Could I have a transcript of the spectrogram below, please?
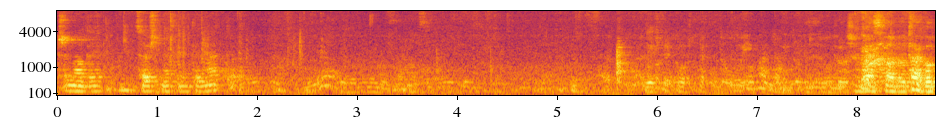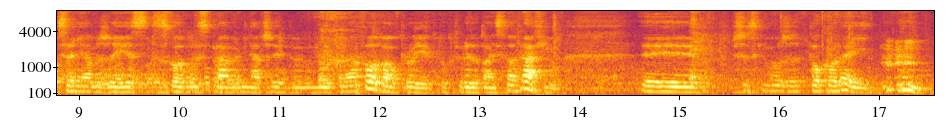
czy mogę coś na ten temat? Proszę Państwa, no tak, oceniam, że jest zgodny z prawem, inaczej bym nie parafował projektu, który do Państwa trafił. Yy, Wszystkim może po kolei.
